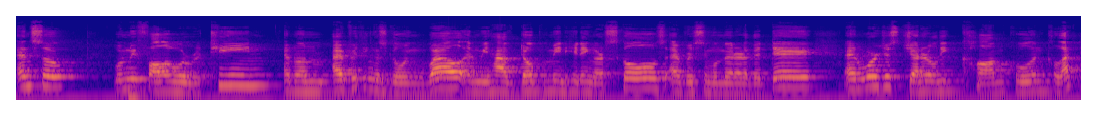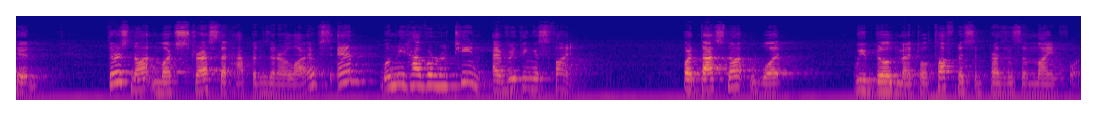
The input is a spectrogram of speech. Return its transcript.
And so, when we follow a routine and when everything is going well and we have dopamine hitting our skulls every single minute of the day and we're just generally calm, cool, and collected, there's not much stress that happens in our lives, and when we have a routine, everything is fine. But that's not what we build mental toughness and presence of mind for.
